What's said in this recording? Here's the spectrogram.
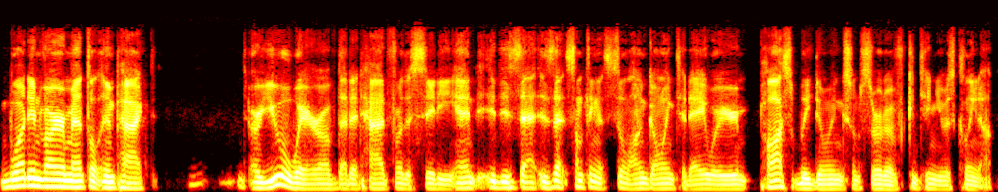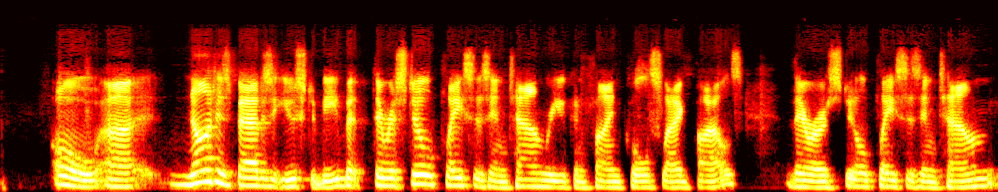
what environmental impact are you aware of that it had for the city? And is that is that something that's still ongoing today, where you're possibly doing some sort of continuous cleanup? Oh, uh, not as bad as it used to be, but there are still places in town where you can find coal slag piles there are still places in town.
